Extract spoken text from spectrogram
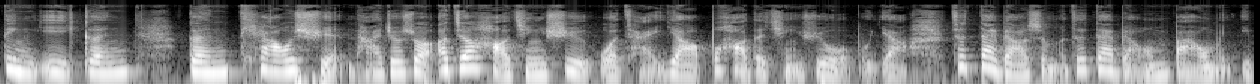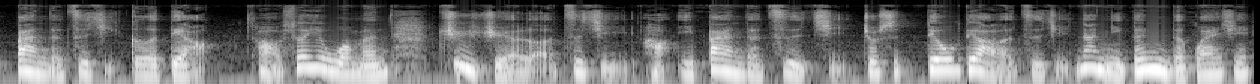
定义跟跟挑选它，就说啊，只有好情绪我才要，不好的情绪我不要。这代表什么？这代表我们把我们一半的自己割掉。好，所以我们拒绝了自己，好一半的自己，就是丢掉了自己。那你跟你的关系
